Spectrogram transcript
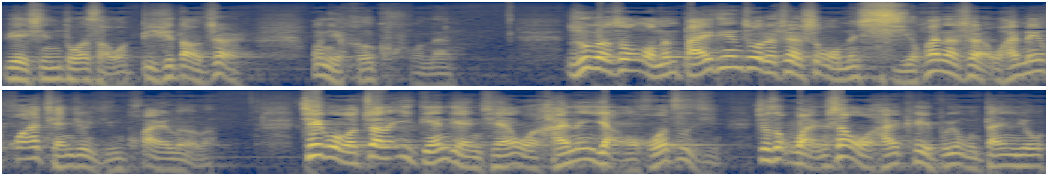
月薪多少，我必须到这儿，问你何苦呢？如果说我们白天做的事儿是我们喜欢的事儿，我还没花钱就已经快乐了，结果我赚了一点点钱，我还能养活自己，就是晚上我还可以不用担忧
